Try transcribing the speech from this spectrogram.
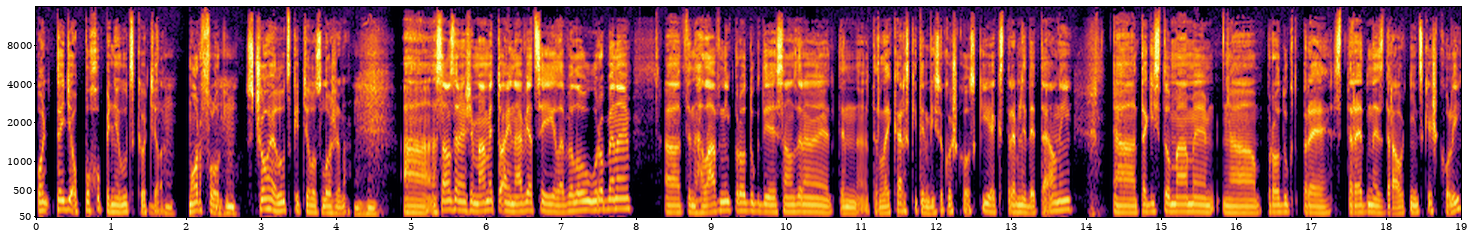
To ide o pochopenie ľudského tela, mm-hmm. morfológiu, mm-hmm. z čoho je ľudské telo zložené. Mm-hmm. A, a samozrejme, že máme to aj na viacej levelov urobené, ten hlavný produkt je samozrejme ten, ten lekársky, ten vysokoškolský, extrémne detailný. A takisto máme a, produkt pre stredné zdravotnícke školy,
